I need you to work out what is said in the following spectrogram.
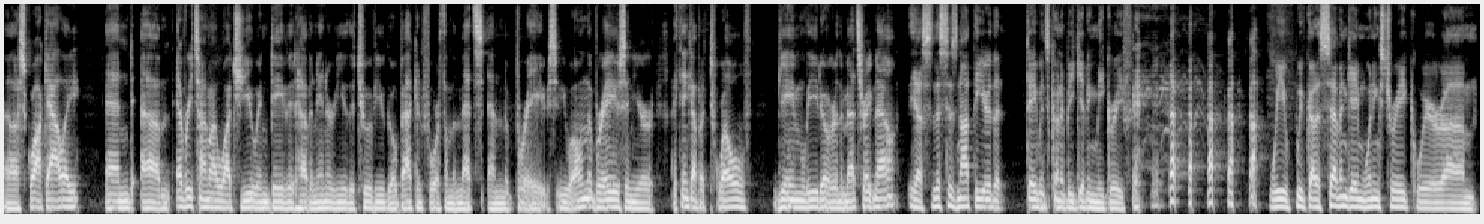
uh, Squawk Alley. And um, every time I watch you and David have an interview, the two of you go back and forth on the Mets and the Braves. You own the Braves, and you're, I think, have a 12 game lead over the Mets right now. Yes, this is not the year that David's going to be giving me grief. we've we've got a seven game winning streak. We're um,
